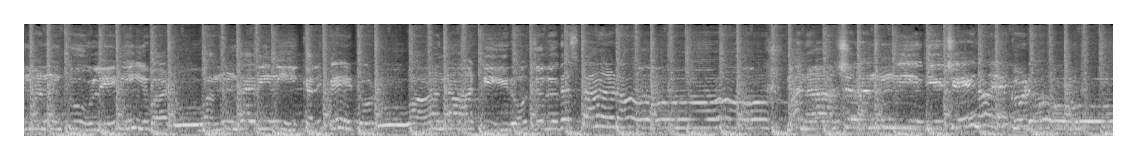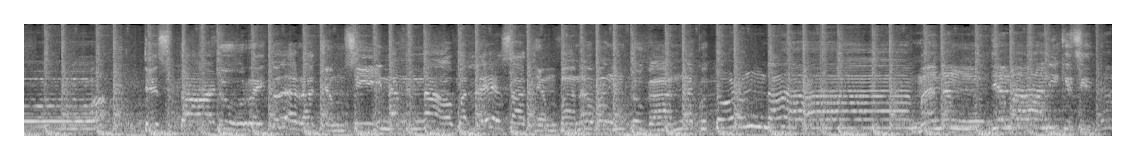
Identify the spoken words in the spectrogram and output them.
కులమంటూ లేనివాడు అందరినీ కలిపేటోడు ఆనాటి రోజులు తెస్తాడో. మన ఆశలన్నీ నాయకుడు. తెస్తాడు రైతుల రాజ్యం సీనన్న వల్లే సాధ్యం. మనవంతుగా అన్నకు తోడుందా? మనం ఉద్యమానికి సిద్ధ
